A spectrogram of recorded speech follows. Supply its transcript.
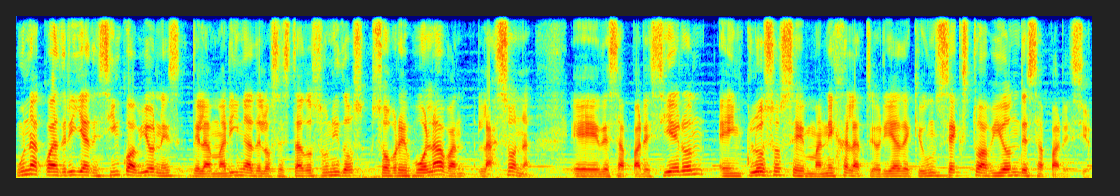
Una cuadrilla de cinco aviones de la Marina de los Estados Unidos sobrevolaban la zona, eh, desaparecieron e incluso se maneja la teoría de que un sexto avión desapareció.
